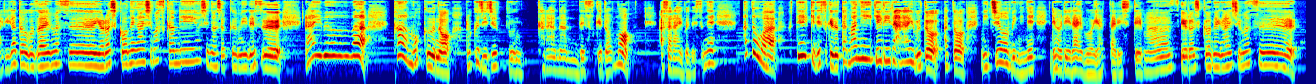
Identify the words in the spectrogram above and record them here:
ありがとうございます。よろしくお願いします。管理栄養士の職味です。ライブは火木の6時10分からなんですけども、朝ライブですね。あとは不定期ですけど、たまにゲリラライブと、あと日曜日にね、料理ライブをやったりしています。よろしくお願いします。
